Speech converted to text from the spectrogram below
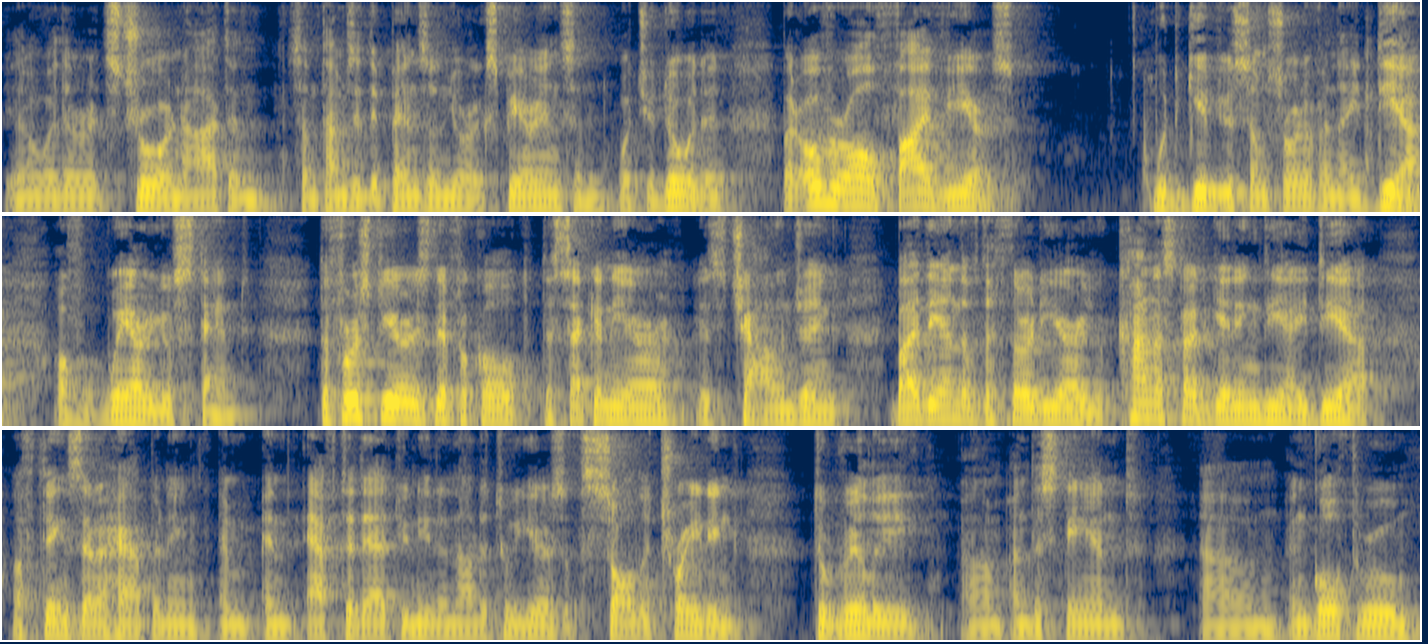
you know, whether it's true or not. And sometimes it depends on your experience and what you do with it. But overall, five years would give you some sort of an idea of where you stand. The first year is difficult. The second year is challenging. By the end of the third year, you kind of start getting the idea of things that are happening. And, and after that, you need another two years of solid trading to really um, understand um, and go through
